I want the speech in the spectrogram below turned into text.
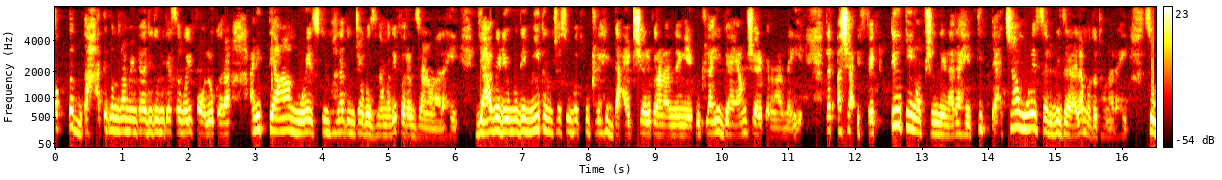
फक्त दहा ते पंधरा मिनिटं आधी तुम्ही त्या सवयी फॉलो करा आणि त्यामुळेच तुम्हाला तुमच्या वजनामध्ये फरक जाणार जाणवणार आहे. या व्हिडिओमध्ये मी तुमच्यासोबत कुठलंही डाएट शेअर करणार नाहीये कुठलाही व्यायाम शेअर करणार नाहीये. तर अशा इफेक्टिव्ह तीन ऑप्शन देणार आहेत की त्याच्यामुळे चरबी जळायला मदत होणार आहे. सो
